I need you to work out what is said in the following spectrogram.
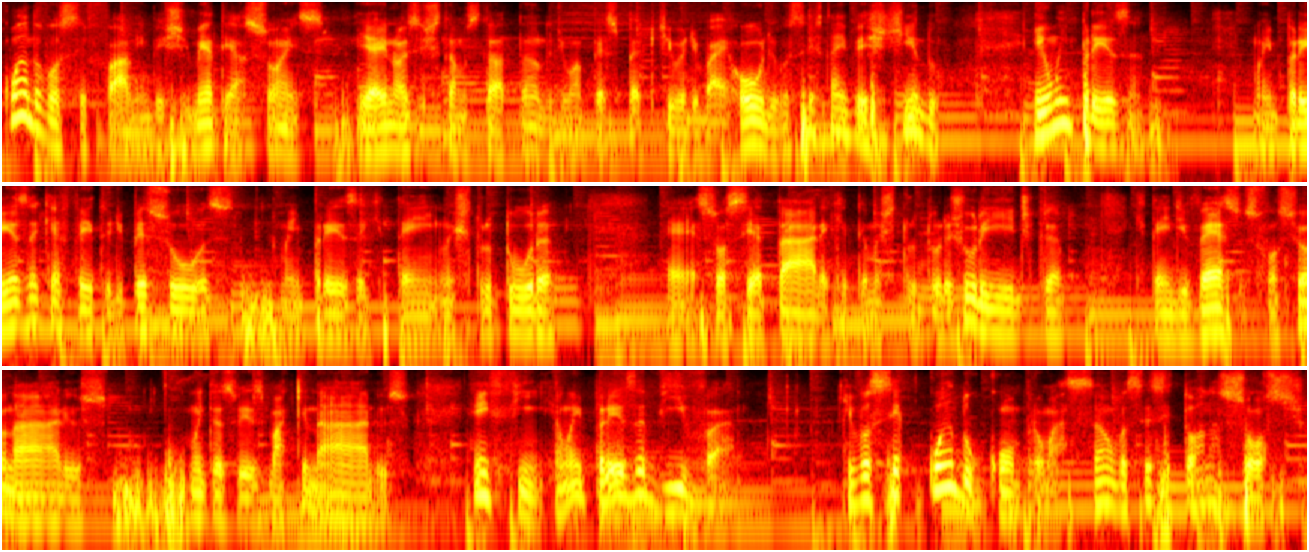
Quando você fala em investimento em ações, e aí nós estamos tratando de uma perspectiva de buy hold, você está investindo em uma empresa. Uma empresa que é feita de pessoas, uma empresa que tem uma estrutura é, societária, que tem uma estrutura jurídica, que tem diversos funcionários, muitas vezes maquinários, enfim, é uma empresa viva. E você, quando compra uma ação, você se torna sócio.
